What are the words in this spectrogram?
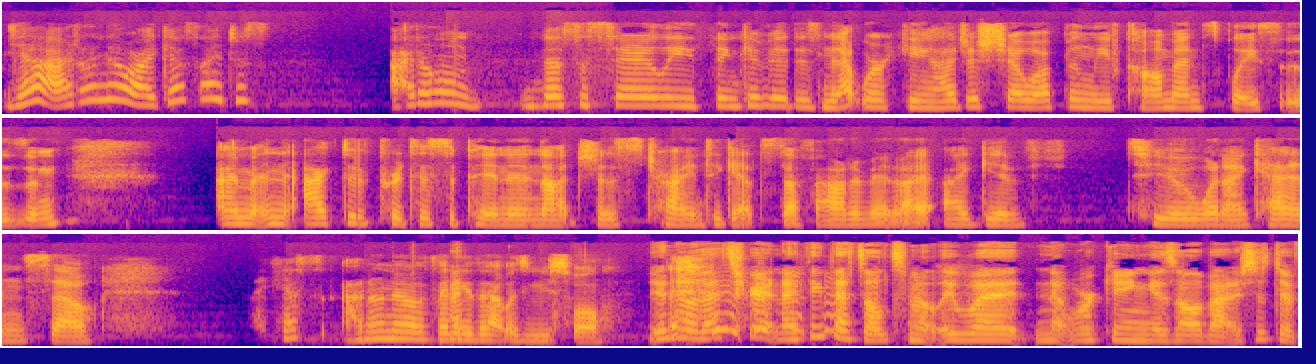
yeah, I don't know. I guess I just, I don't necessarily think of it as networking. I just show up and leave comments places and I'm an active participant and not just trying to get stuff out of it. I, I give to when I can. So guess I don't know if any I, of that was useful. You know, that's great. And I think that's ultimately what networking is all about. It's just a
